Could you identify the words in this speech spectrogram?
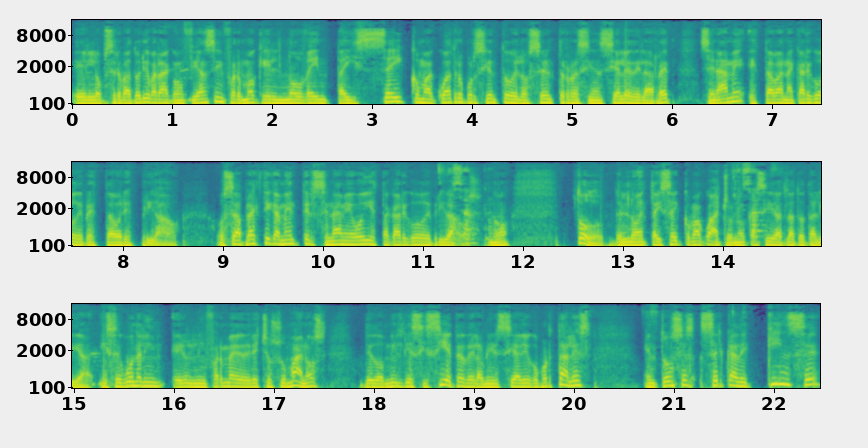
el Observatorio para la Confianza informó que el 96,4% de los centros residenciales de la red Sename estaban a cargo de prestadores privados. O sea, prácticamente el Sename hoy está a cargo de privados, ¿no? Todo, del 96,4, ¿no? Casi la totalidad. Y según el, el, informe de Derechos Humanos de 2017 de la Universidad Diego Portales, entonces cerca de 15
